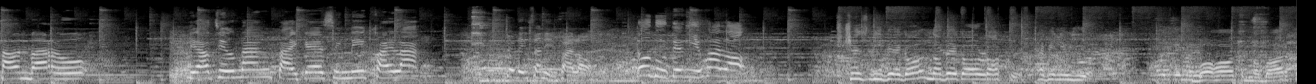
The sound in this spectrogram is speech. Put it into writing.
tahun baru! 表舅娘大家新年快乐，祝你新年快乐，都读电年快乐。 Szczęśliwego Viego, Nowego Roku. Happy New Year. बहुत मुबारक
